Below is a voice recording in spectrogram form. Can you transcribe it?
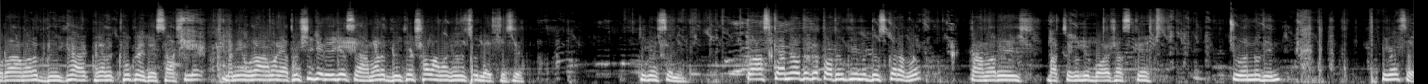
ওরা আমার দেখে আমি ঠোকরে দিয়েছে। আসলে মানে ওরা আমার এত শিখে রয়ে গেছে, আমার দেখে সব আমার কাছে চলে আসছে ঠিক আছে? তো আজকে আমি ওদেরকে প্রথম ক্লিনিক ডোজ করাবো? তো আমার এই বাচ্চাগুলির বয়স আজকে চুয়ান্ন দিন। ঠিক আছে?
